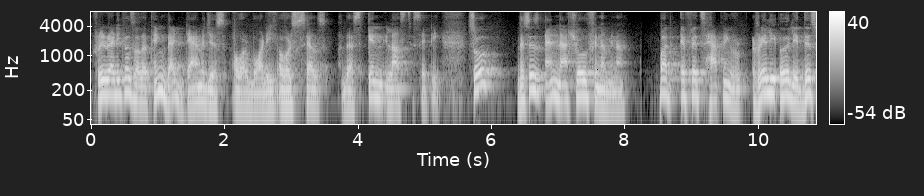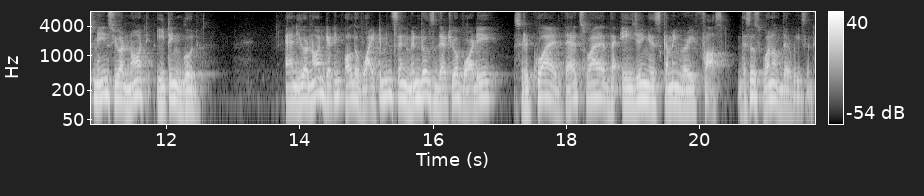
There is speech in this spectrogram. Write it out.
Free radicals are the thing that damages our body, our cells, the skin elasticity. So this is a natural phenomena. But if it's happening really early, this means you are not eating good and you are not getting all the vitamins and minerals that your body is required. That's why the aging is coming very fast. This is one of the reasons.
